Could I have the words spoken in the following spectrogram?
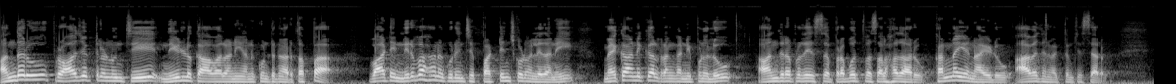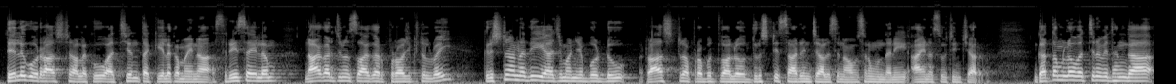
అందరూ ప్రాజెక్టుల నుంచి నీళ్ళు కావాలని అనుకుంటున్నారు తప్ప వాటి నిర్వహణ గురించి పట్టించుకోవడం లేదని మెకానికల్ రంగ నిపుణులు ఆంధ్రప్రదేశ్ ప్రభుత్వ సలహాదారు కన్నయ్య నాయుడు ఆవేదన వ్యక్తం చేశారు. తెలుగు రాష్ట్రాలకు అత్యంత కీలకమైన శ్రీశైలం నాగార్జున సాగర్ ప్రాజెక్టులపై కృష్ణానది యాజమాన్య బోర్డు రాష్ట్ర ప్రభుత్వాలు దృష్టి సారించాల్సిన అవసరం ఉందని ఆయన సూచించారు. గతంలో వచ్చిన విధంగా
